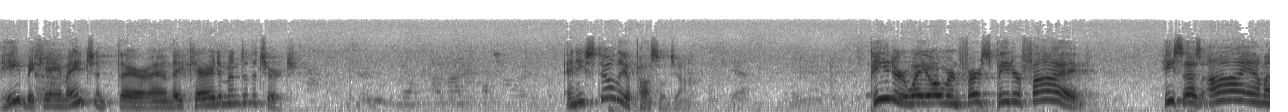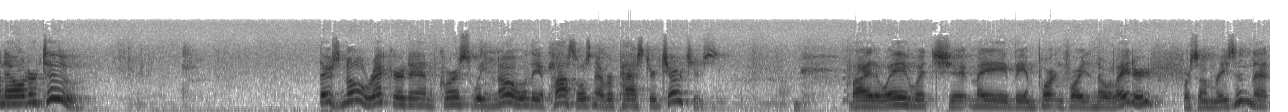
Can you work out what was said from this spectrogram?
he became ancient there and they carried him into the church. And he's still the apostle John. Peter, way over in 1 Peter 5, he says, I am an elder too. There's no record, and of course we know the apostles never pastored churches by the way, which may be important for you to know later for some reason, that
